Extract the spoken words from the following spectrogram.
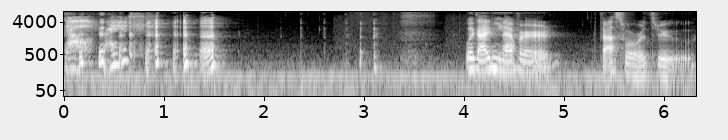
Yeah, right? like I Yeah. never fast forward through.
